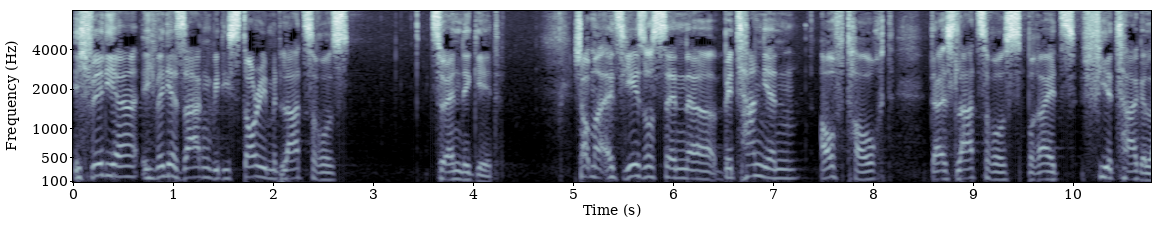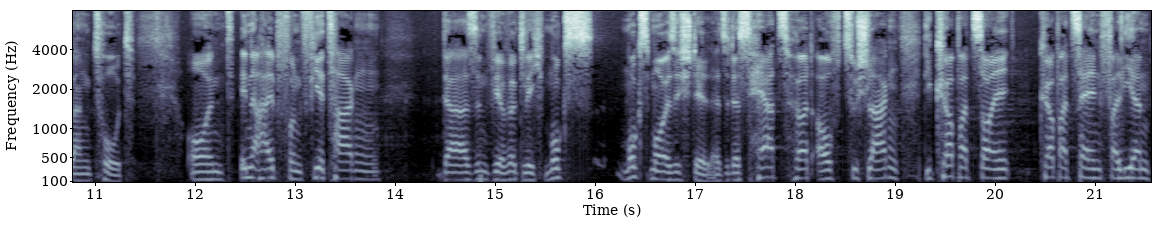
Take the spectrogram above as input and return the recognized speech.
Ich will dir, ich will dir sagen, wie die Story mit Lazarus zu Ende geht. Schaut mal, als Jesus in äh, Bethanien auftaucht, da ist Lazarus bereits vier Tage lang tot. Und innerhalb von vier Tagen, da sind wir wirklich mucks mucksmäusig Also das Herz hört auf zu schlagen, die Körperzellen, Körperzellen verlieren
